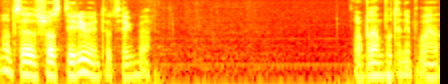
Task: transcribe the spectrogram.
ну, це шостий рівень, тут якби. Проблем бути не повинно.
